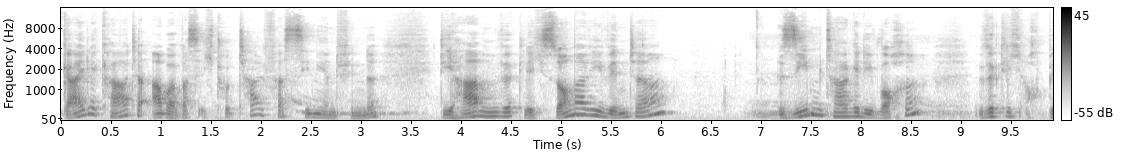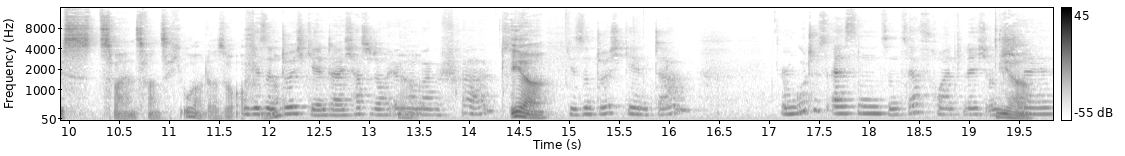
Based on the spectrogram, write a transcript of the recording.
geile Karte, aber was ich total faszinierend finde, die haben wirklich Sommer wie Winter, sieben Tage die Woche, wirklich auch bis 22 Uhr oder so Und offen. die sind ne? durchgehend da. Ich hatte doch irgendwann mal gefragt. Ja, Die sind durchgehend da. Haben gutes Essen, sind sehr freundlich und Ja. schnell.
